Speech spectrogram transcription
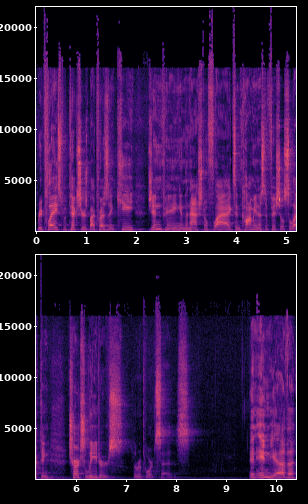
replaced with pictures by President Xi Jinping and the national flags and communist officials selecting church leaders, the report says. In India, the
